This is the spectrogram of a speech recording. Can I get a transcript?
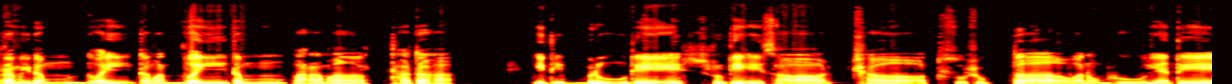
मायामात्रमिदम् द्वैतमद्वैतम् परमार्थतः। इति ब्रूते श्रुतिः साक्षात् सुषुप्तावनुभूयते।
